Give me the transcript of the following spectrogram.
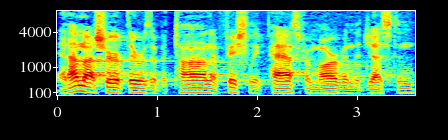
And I'm not sure if there was a baton officially passed from Marvin to Justin,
